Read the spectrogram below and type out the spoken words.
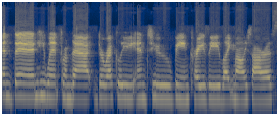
and then he went from that directly into being crazy like Miley Cyrus.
